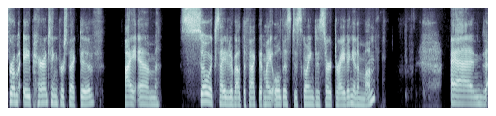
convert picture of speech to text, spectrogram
from a parenting perspective, I am so excited about the fact that my oldest is going to start driving in a month. And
